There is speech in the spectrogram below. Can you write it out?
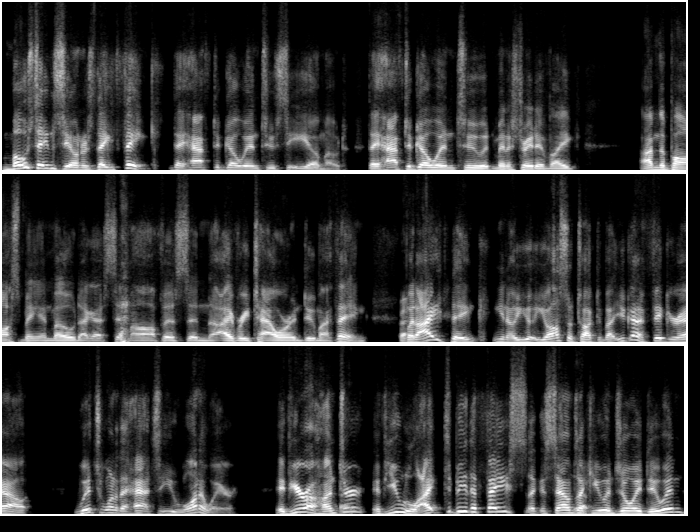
most agency owners they think they have to go into CEO mode. They have to go into administrative like I'm the boss man mode. I got to sit in my office in the ivory tower and do my thing. Right. But I think, you know, you, you also talked about you got to figure out which one of the hats that you want to wear. If you're a hunter, right. if you like to be the face, like it sounds yep. like you enjoy doing,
